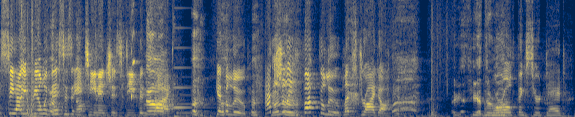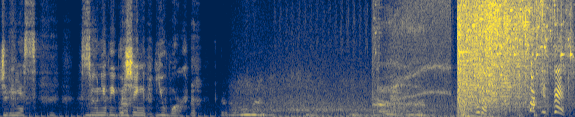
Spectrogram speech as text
See how you feel when this is 18 inches deep inside. Get the lube. Actually, fuck the lube. Let's dry dock him. I guess you got the The wrong. world thinks you're dead, genius. Soon you'll be wishing you were. Who the fuck is this?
